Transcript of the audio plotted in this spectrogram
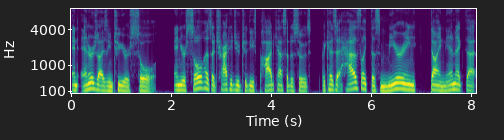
and energizing to your soul. And your soul has attracted you to these podcast episodes because it has like this mirroring dynamic that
